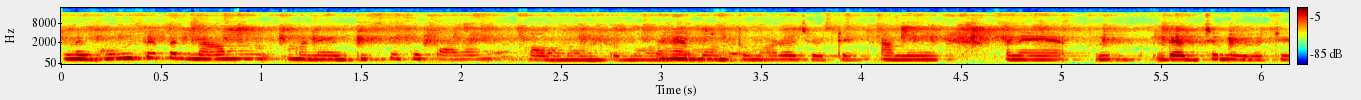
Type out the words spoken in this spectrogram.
মানে গুরুদেবের নাম মানে দিচ্ছে যে তারা না হ্যাঁ মন্ত জোটে আমি মানে দেবজনের বেটে।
